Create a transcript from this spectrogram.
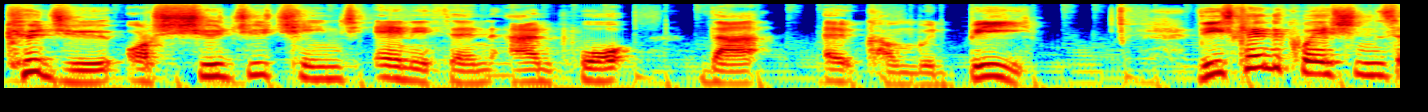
could you, or should you change anything and what that outcome would be. These kind of questions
